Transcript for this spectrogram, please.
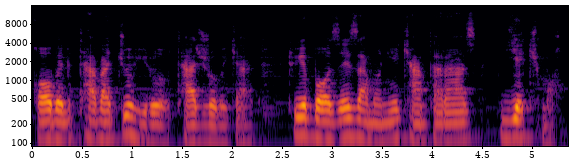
قابل توجهی رو تجربه کرد توی بازه زمانی کمتر از یک ماه.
